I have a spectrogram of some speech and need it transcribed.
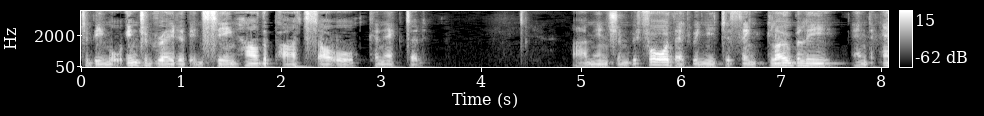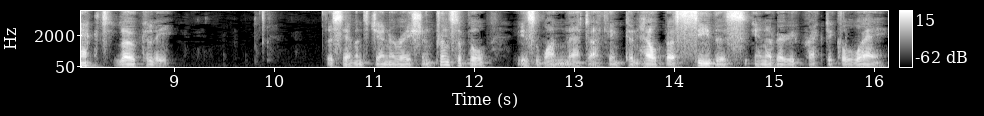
to be more integrated in seeing how the parts are all connected. I mentioned before that we need to think globally and act locally. The seventh generation principle is one that I think can help us see this in a very practical way.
